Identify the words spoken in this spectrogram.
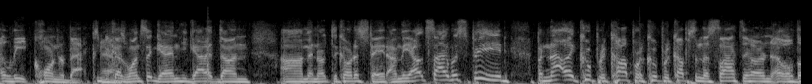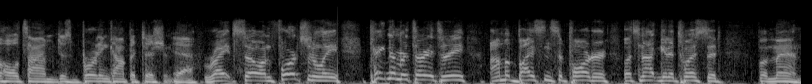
elite cornerbacks Yeah. because once again he got it done um, in North Dakota State on the outside with speed, but not like Cooper Kupp where Cooper Kupp's in the slot the whole, the whole time just burning competition. Yeah. Right. So unfortunately, pick number 33. I'm a Bison supporter. Let's not get it twisted. But man,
